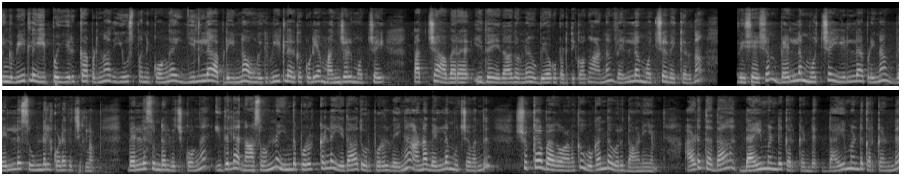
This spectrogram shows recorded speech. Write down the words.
எங்கள் வீட்டில் இப்போ இருக்குது அப்படின்னா அது யூஸ் பண்ணிக்கோங்க. இல்லை அப்படின்னா உங்கள் வீட்டில் இருக்கக்கூடிய மஞ்சள் மொச்சை பச்சை அவரை இது ஏதாவது ஒன்று உபயோகப்படுத்திக்கோங்க. ஆனால் வெள்ளை மொச்சை வைக்கிறது தான் விசேஷம். வெள்ளை மொச்சை இல்லை அப்படின்னா வெள்ளை சுண்டல் கூட வச்சுக்கலாம். வெள்ளை சுண்டல் வச்சுக்கோங்க. இதில் நான் சொன்ன இந்த பொருட்களில் ஏதாவது ஒரு பொருள் வைங்க. ஆனால் வெள்ளை மொச்சை வந்து சுக்கர பகவானுக்கு உகந்த ஒரு தானியம். அடுத்ததாக டைமண்டு கற்கண்டு. டைமண்டு கற்கண்டு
